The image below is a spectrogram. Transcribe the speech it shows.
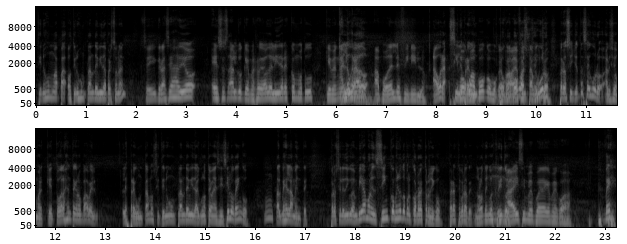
¿Tienes un mapa o tienes un plan de vida personal? Sí, gracias a Dios, eso es algo que me he rodeado de líderes como tú que me han ayudado logrado. a poder definirlo. Ahora, si le Poco a poco, porque poco a todavía poco, falta seguro. mucho. Pero si yo te aseguro, Alicia Omar, que toda la gente que nos va a ver, les preguntamos si tienen un plan de vida, algunos te van a decir, sí lo tengo, Mm, tal vez en la mente. Pero si le digo, enviámoslo en cinco minutos por correo electrónico, espérate, espérate, no lo tengo escrito. Mm, Ahí sí me puede que me coja. ¿Ves?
